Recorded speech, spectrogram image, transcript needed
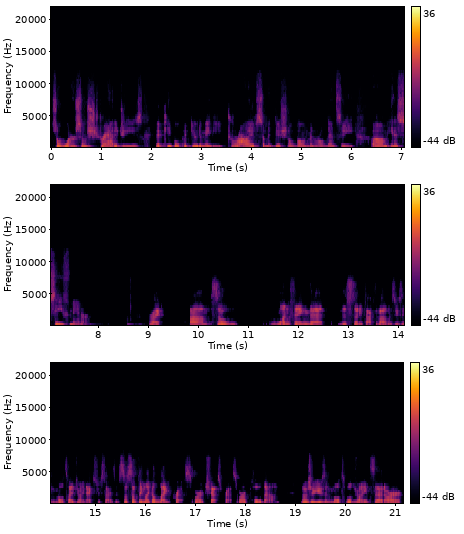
So, what are some strategies that people could do to maybe drive some additional bone mineral density um, in a safe manner? Right. Um, so, one thing that this study talked about was using multi joint exercises. So, something like a leg press or a chest press or a pull down. Those are using multiple joints that are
